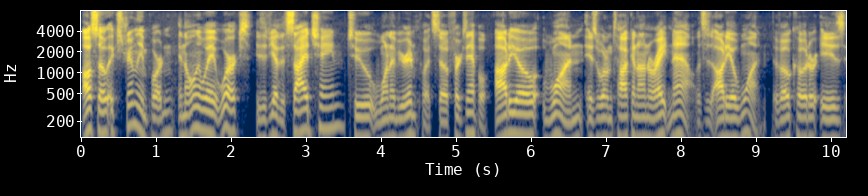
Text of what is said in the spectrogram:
Also, extremely important, and the only way it works is if you have the side chain to one of your inputs. So for example, audio one is what I'm talking on right now. This is audio one. The vocoder is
